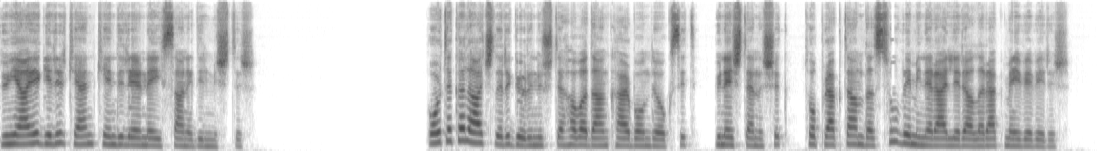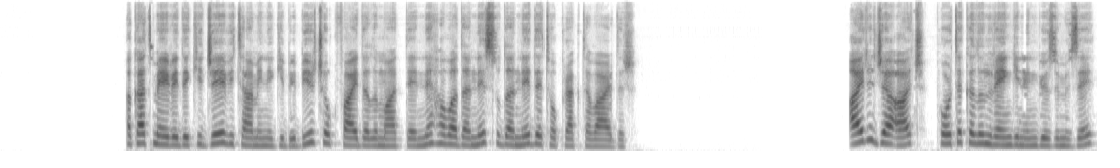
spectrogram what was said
dünyaya gelirken kendilerine ihsan edilmiştir. Portakal ağaçları görünüşte havadan karbondioksit, güneşten ışık, topraktan da su ve mineralleri alarak meyve verir. Fakat meyvedeki C vitamini gibi birçok faydalı madde ne havada ne suda ne de toprakta vardır. Ayrıca ağaç, portakalın renginin gözümüze,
